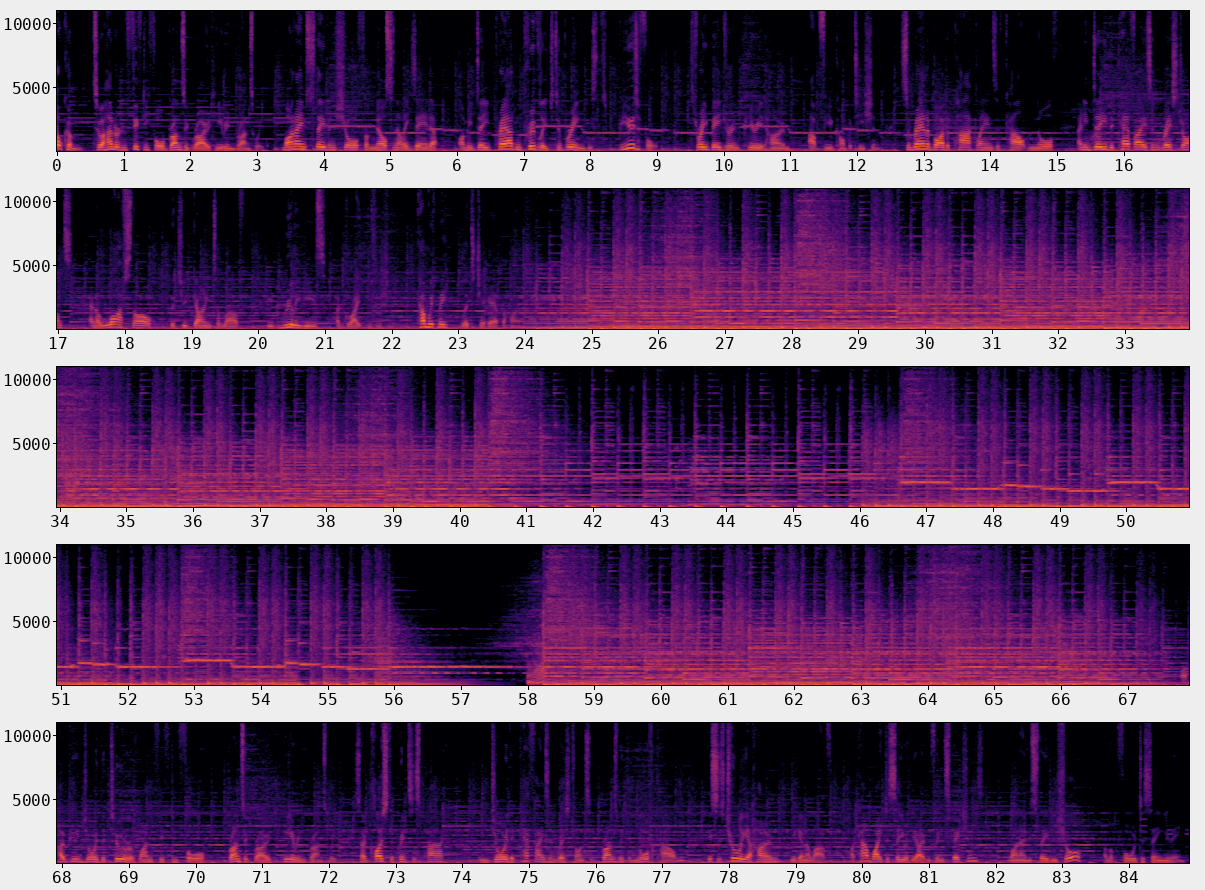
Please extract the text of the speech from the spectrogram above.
Welcome to 154 Brunswick Road here in Brunswick. My name's Steven Shaw from Nelson Alexander. I'm indeed proud and privileged to bring this beautiful three bedroom period home up for your competition. Surrounded by the parklands of Carlton North and indeed the cafes and restaurants and a lifestyle that you're going to love. It really is a great position. Come with me, let's check out the home. Hope you enjoyed the tour of 154 Brunswick Road here in Brunswick. So close to Princes Park, enjoy the cafes and restaurants of Brunswick and North Carlton. This is truly a home you're going to love. I can't wait to see you at the open for inspections. My name is Steven Shaw. I look forward to seeing you then.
